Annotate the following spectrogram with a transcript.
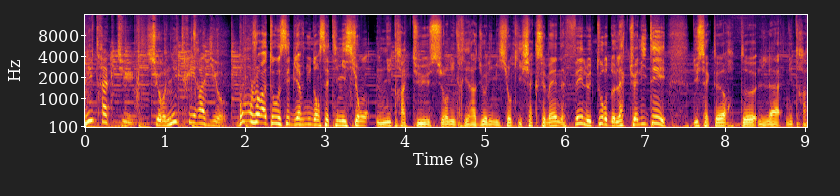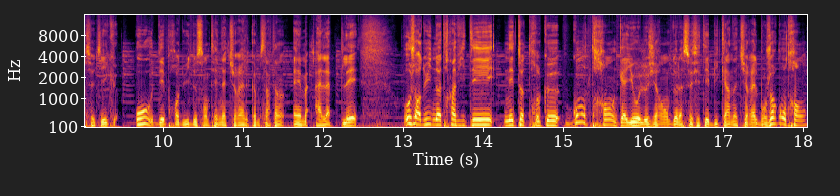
Nutractu sur Nutri Radio. Bonjour à tous et bienvenue dans cette émission Nutractu sur Nutri Radio, l'émission qui chaque semaine fait le tour de l'actualité du secteur de la nutraceutique ou des produits de santé naturelle comme certains aiment à l'appeler. Aujourd'hui, notre invité n'est autre que Gontran Gaillot, le gérant de la société Bicard Naturel. Bonjour Gontran.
